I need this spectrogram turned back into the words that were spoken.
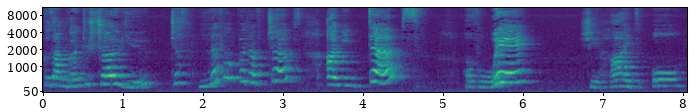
because I'm going to show you just a little bit of tips, I mean tips of where she hides all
